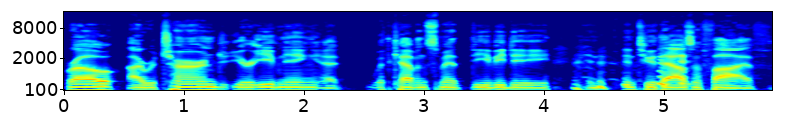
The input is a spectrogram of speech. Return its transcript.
bro, I returned your evening at with Kevin Smith DVD in, in 2005.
